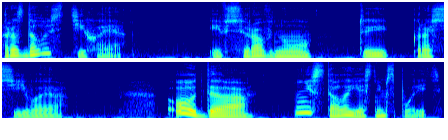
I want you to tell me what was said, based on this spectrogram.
раздалось тихое. И все равно ты красивая. О да, не стала я с ним спорить.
